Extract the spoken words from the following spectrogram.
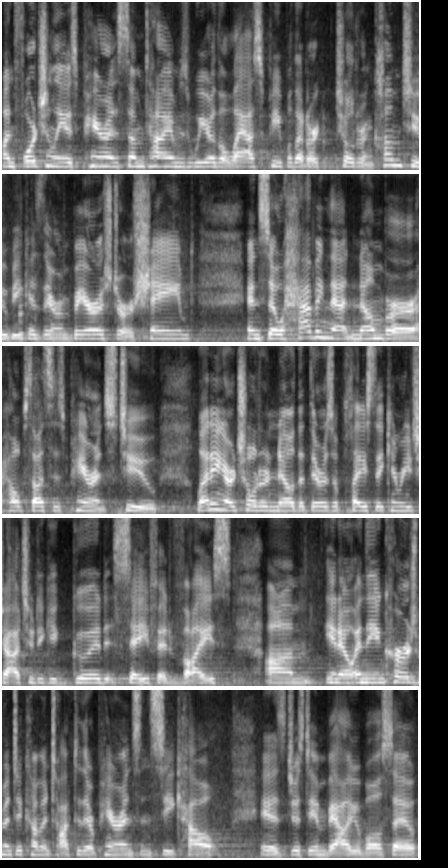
unfortunately, as parents, sometimes we are the last people that our children come to because they're embarrassed or ashamed. And so having that number helps us as parents too, letting our children know that there is a place they can reach out to to get good, safe advice, um, you know, and the encouragement to come and talk to their parents and seek help is just invaluable. So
